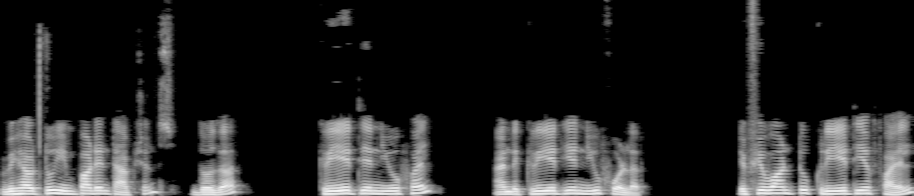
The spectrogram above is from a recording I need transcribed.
we have two important options. Those are create a new file and create a new folder. If you want to create a file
